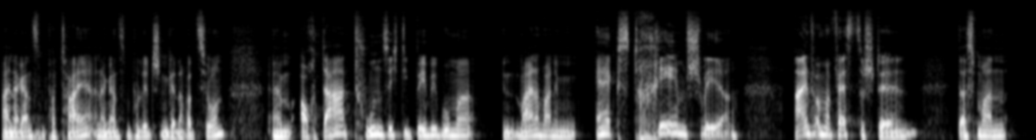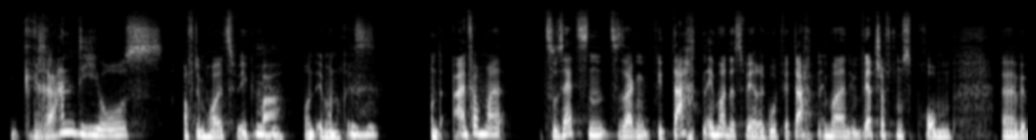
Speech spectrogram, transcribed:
einer ganzen Partei, einer ganzen politischen Generation. Ähm, auch da tun sich die Babyboomer in meiner Wahrnehmung extrem schwer, einfach mal festzustellen, dass man grandios auf dem Holzweg war mhm. und immer noch ist. Mhm. Und einfach mal zu setzen, zu sagen, wir dachten immer, das wäre gut, wir dachten immer, die Wirtschaft muss brummen, äh, wir,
